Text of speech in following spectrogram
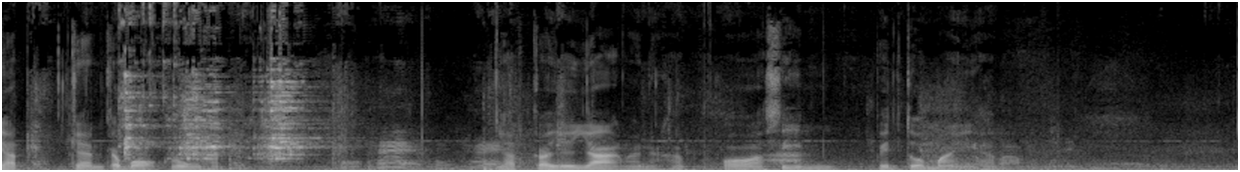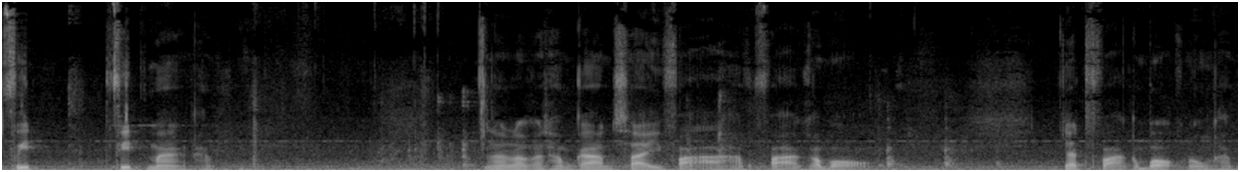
ยัดแกนกระบอกลงครับของแท้ของแท้ยัดก็จะยากหน่อยนะครับ เพราะว่าซีนเป็นตัวใหม่ครับ ฟิตฟิตมากครับ แล้วเราก็ทำการใส่ฝาครับ ฝากระบอก ยัดฝากระบอกลงครับ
